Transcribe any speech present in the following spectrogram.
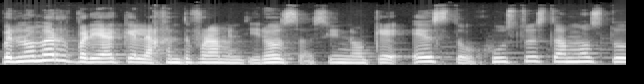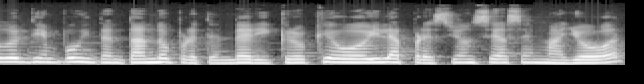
Pero no me refería a que la gente fuera mentirosa, sino que esto, justo estamos todo el tiempo intentando pretender y creo que hoy la presión se hace mayor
